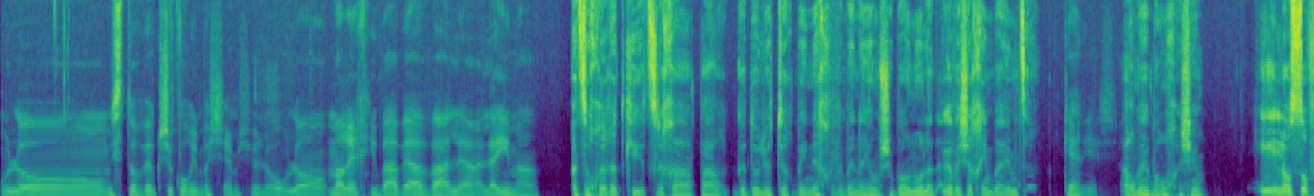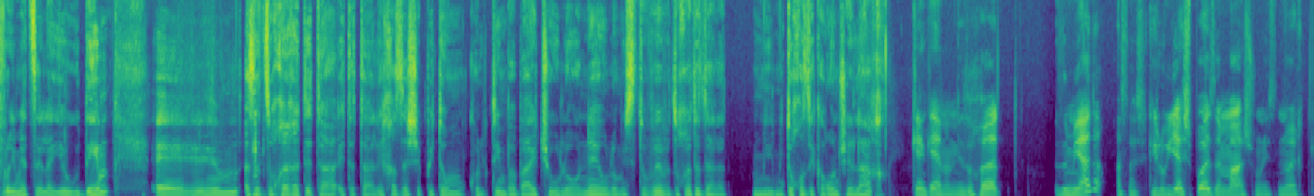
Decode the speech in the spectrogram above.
הוא לא מסתובב כשקוראים בשם שלו, הוא לא מראה חיבה ואהבה לא- לאימא. את זוכרת כי אצלך פער גדול יותר בינך ובין היום שבו הוא נולד. אגב, יש אחים באמצע? כן, יש. הרבה, ברוך השם. אה, לא סופרים אצל היהודים. אה, אז את זוכרת את, ה, את התהליך הזה שפתאום קולטים בבית שהוא לא עונה, הוא לא מסתובב, את זוכרת את זה על מתוך הזיכרון שלך? כן, כן, אני זוכרת, זה מיד עשה שכאילו יש פה איזה משהו, ניסינו ללכת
